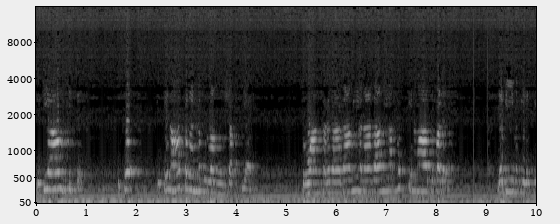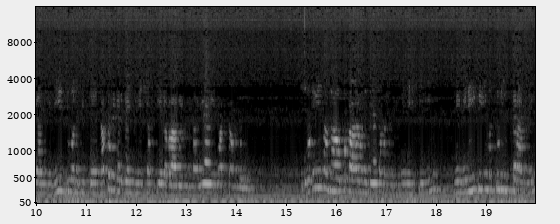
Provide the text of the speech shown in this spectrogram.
සිටියාව චිත්ත. චිත්ත චිත්ත නවත්ත ගන්න පුළුවන් වෙන ශක්තියයි. සෝවාන් සකදාගාමි අනාගාමි අධ්‍යක් කියන මාර්ගඵල ලැබීම කියලා කියන්නේ මේ දුවන චිත්ත නතර කර ගැනීමේ ශක්තිය ලබා ගැනීමයි මේ මට්ටම් වලින්. ඒකට මේ සඳහා උපකාර වන දේ තමයි මෙනෙහි කිරීම. මේ මෙනෙහි කිරීම තුලින් කරන්නේ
